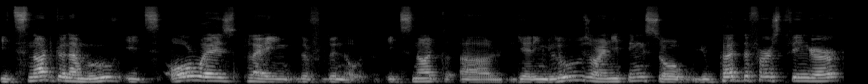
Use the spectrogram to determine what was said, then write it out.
It's not gonna move, it's always playing the, the note. It's not uh, getting loose or anything, so you put the first finger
